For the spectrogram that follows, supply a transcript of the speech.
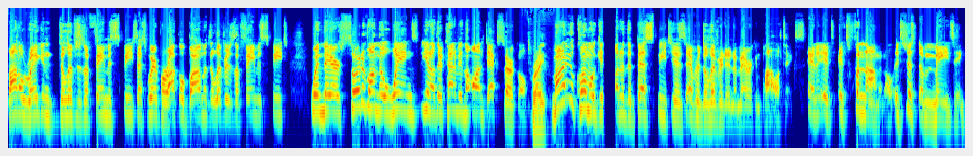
Ronald Reagan delivers a famous speech. That's where Barack Obama delivers a famous speech. When they're sort of on the wings, you know, they're kind of in the on deck circle. Right. Mario Cuomo gets one of the best speeches ever delivered in American politics, and it's it's phenomenal. It's just amazing.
